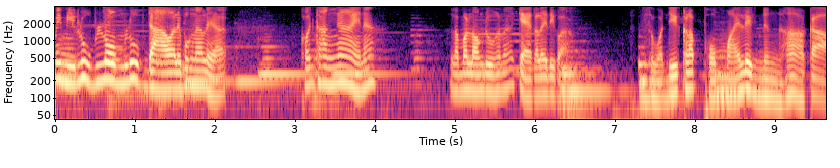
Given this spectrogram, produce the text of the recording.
ม่มีรูปล่มรูปดาวอะไรพวกนั้นเลยอะค่อนข้างง่ายนะ เรามาลองดูกันนะ แกะกันเลยดีกว่า สวัสดีครับผมหมายเลขหนึ่งห้าเก้า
